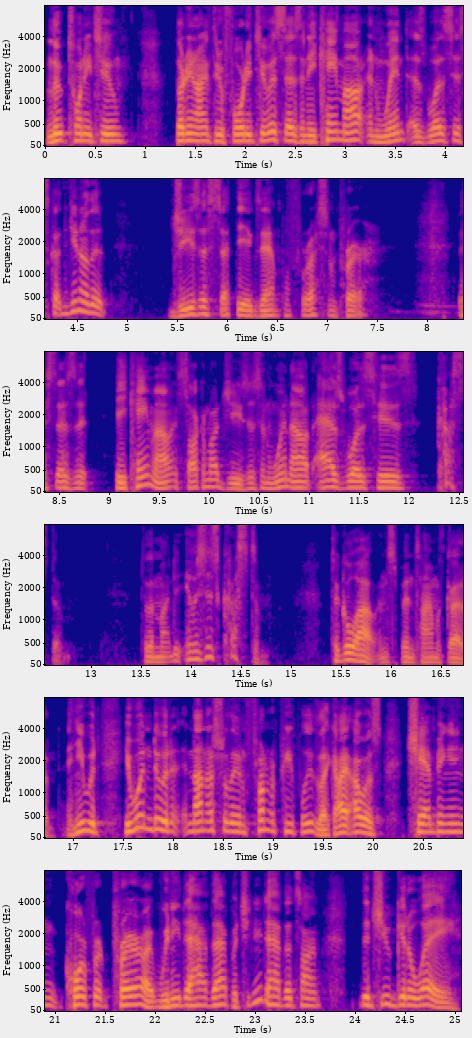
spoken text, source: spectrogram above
Luke 22, 39 through 42, it says, And he came out and went as was his. Did you know that Jesus set the example for us in prayer? It says that he came out, it's talking about Jesus, and went out as was his custom to the mountain. It was his custom to go out and spend time with God. And he would he wouldn't do it not necessarily in front of people either. Like I, I was championing corporate prayer. I, we need to have that, but you need to have the time that you get away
